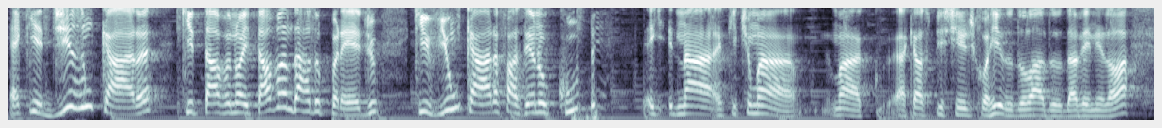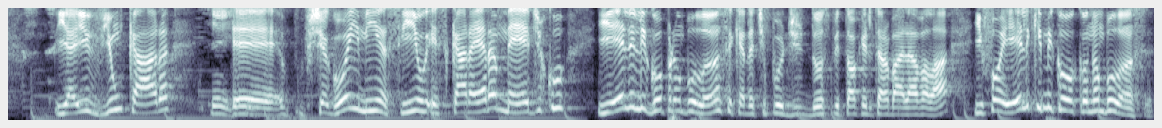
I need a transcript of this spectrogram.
é que diz um cara que tava no oitavo andar do prédio que viu um cara fazendo Cooper na, que tinha uma, uma. aquelas pistinhas de corrida do lado da avenida lá. E aí viu um cara Sim, é, chegou em mim assim, esse cara era médico e ele ligou pra ambulância, que era tipo de- do hospital que ele trabalhava lá, e foi ele que me colocou na ambulância.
